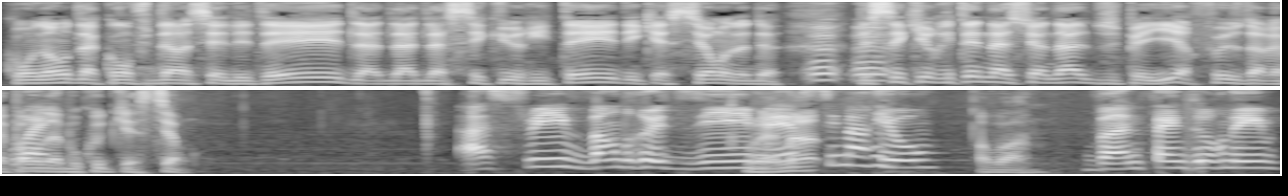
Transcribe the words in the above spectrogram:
qu'au nom de la confidentialité, de la, sécurité, des questions de, mm, mm. sécurité nationale du pays, il refuse de répondre à beaucoup de questions. À suivre vendredi. Merci Mario. Au revoir. Bonne fin de journée.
